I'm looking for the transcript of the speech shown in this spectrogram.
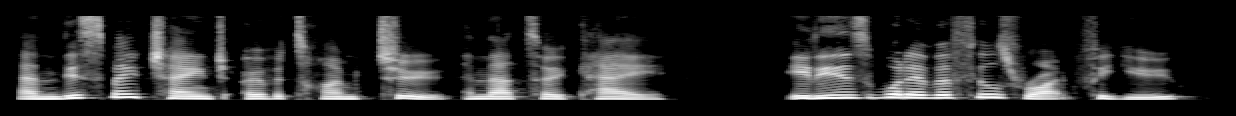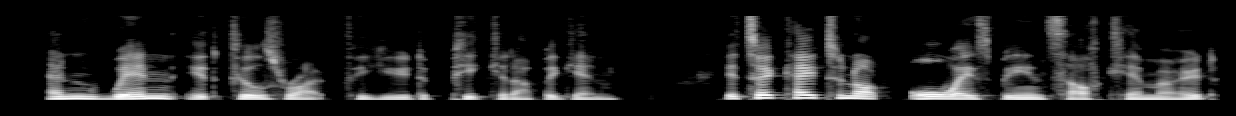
And this may change over time too, and that's okay. It is whatever feels right for you and when it feels right for you to pick it up again. It's okay to not always be in self care mode,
